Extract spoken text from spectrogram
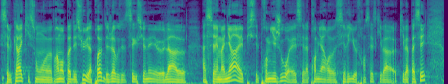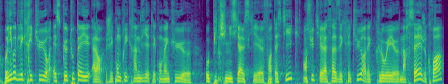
c'est le cas et qu'ils sont euh, vraiment pas déçus. La preuve, déjà, vous êtes sélectionné euh, là à Cérémania et puis c'est le premier jour et c'est la première série française qui va qui va passer. Au niveau de l'écriture, est-ce que tout a alors j'ai compris que Ramsey était convaincu au pitch initial, ce qui est fantastique. Ensuite, il y a la phase d'écriture avec Chloé Marseille, je crois.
